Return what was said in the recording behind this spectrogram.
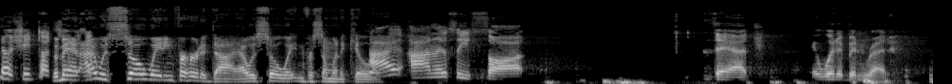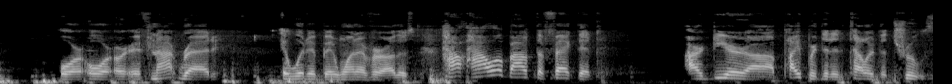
No, she thought. But she man, was I was so waiting for her to die. I was so waiting for someone to kill her. I honestly thought that it would have been red, or, or or if not red, it would have been one of her others. How how about the fact that our dear uh, Piper didn't tell her the truth?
